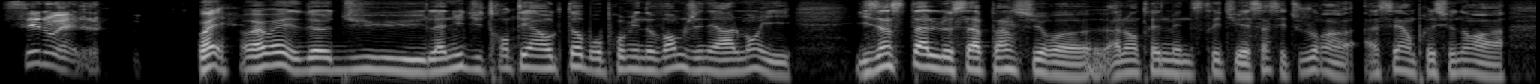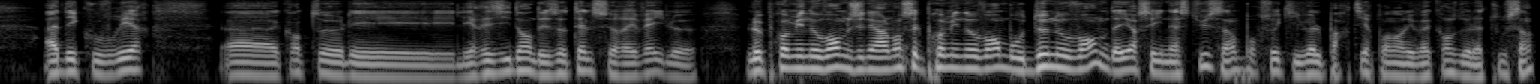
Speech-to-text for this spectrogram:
c'est Noël. Ouais, ouais, ouais. du, la nuit du 31 octobre au 1er novembre, généralement, ils, installent le sapin sur, euh, à l'entrée de Main Street USA. C'est toujours assez impressionnant à découvrir. Euh, quand euh, les, les, résidents des hôtels se réveillent le, le 1er novembre. Généralement, c'est le 1er novembre ou 2 novembre. D'ailleurs, c'est une astuce hein, pour ceux qui veulent partir pendant les vacances de la Toussaint.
